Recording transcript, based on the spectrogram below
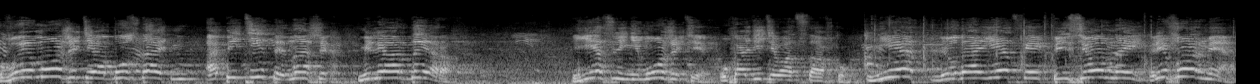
Вы можете обуздать аппетиты наших миллиардеров. Если не можете, уходите в отставку. Нет людоедской пенсионной реформе!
